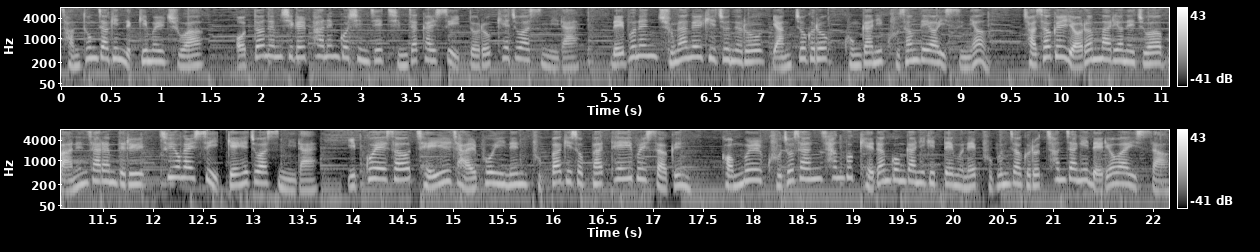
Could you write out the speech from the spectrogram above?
전통적인 느낌을 주어 어떤 음식을 파는 곳인지 짐작할 수 있도록 해주었습니다. 내부는 중앙을 기준으로 양쪽으로 공간이 구성되어 있으며 좌석을 여러 마련해 주어 많은 사람들을 수용할 수 있게 해주었습니다. 입구에서 제일 잘 보이는 붙박이 소파 테이블석은 건물 구조상 상부 계단 공간이기 때문에 부분적으로 천장이 내려와 있어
